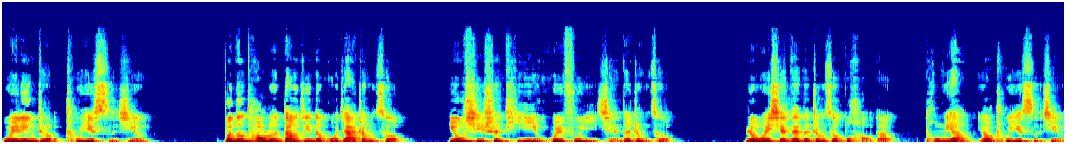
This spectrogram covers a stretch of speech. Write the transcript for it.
违令者处以死刑。不能讨论当今的国家政策，尤其是提议恢复以前的政策。认为现在的政策不好的，同样要处以死刑。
